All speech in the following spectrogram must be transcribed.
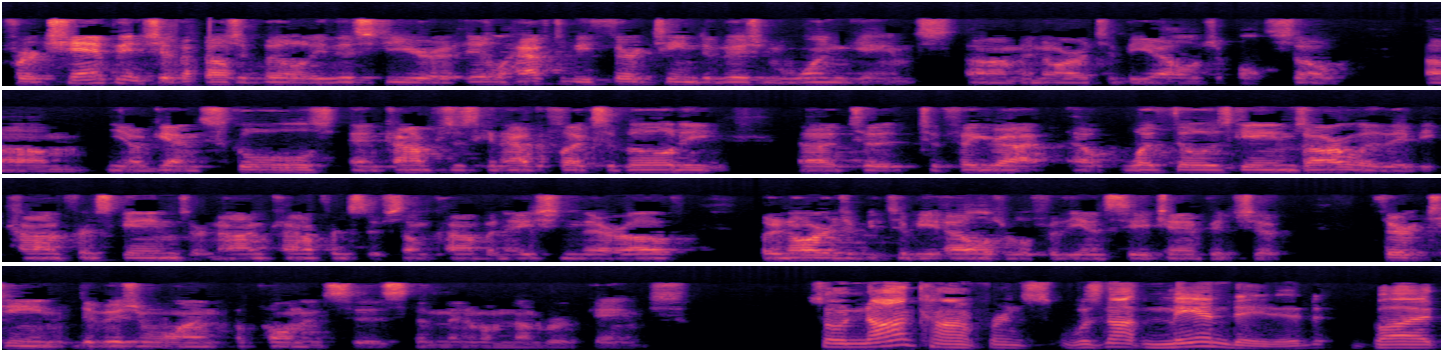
for championship eligibility this year, it'll have to be 13 Division One games um, in order to be eligible. So, um, you know, again, schools and conferences can have the flexibility uh, to to figure out uh, what those games are, whether they be conference games or non-conference, or some combination thereof. But in order to be, to be eligible for the NCAA championship, 13 Division One opponents is the minimum number of games. So non-conference was not mandated, but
